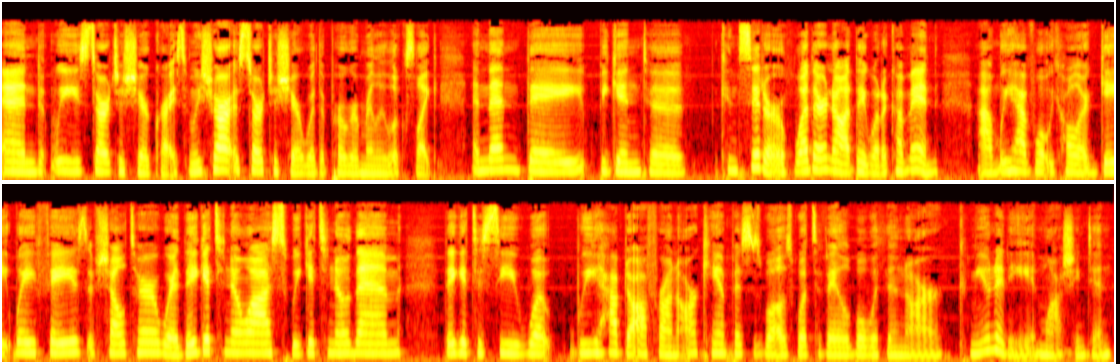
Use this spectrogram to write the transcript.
And we start to share Christ and we start to share what the program really looks like. And then they begin to consider whether or not they want to come in. Um, we have what we call our gateway phase of shelter, where they get to know us, we get to know them, they get to see what we have to offer on our campus as well as what's available within our community in Washington.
